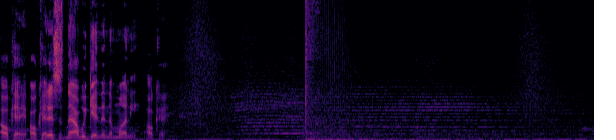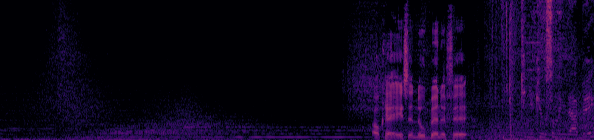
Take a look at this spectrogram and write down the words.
Okay, okay. This is now we're getting into money. Okay. Okay, it's a new benefit. Can you kill something that big?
